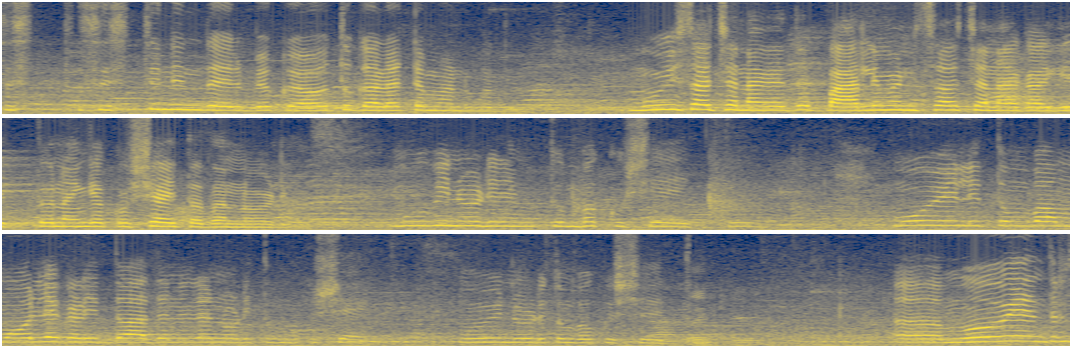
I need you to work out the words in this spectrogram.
ಶಿಸ್ತು ಶಿಸ್ತಿನಿಂದ ಇರಬೇಕು ಯಾವತ್ತು ಗಲಾಟೆ ಮಾಡ್ಬೋದು? ಮೂವಿ ಸಹ ಚೆನ್ನಾಗಿತ್ತು ಪಾರ್ಲಿಮೆಂಟ್ ಸಹ ಚೆನ್ನಾಗಾಗಿತ್ತು. ನನಗೆ ಖುಷಿ ಆಯ್ತು ಅದನ್ನು ನೋಡಿ. ಮೂವಿ ನೋಡಿ ನನಗೆ ತುಂಬ ಖುಷಿ ಆಯಿತು. ಮೂವಿಯಲ್ಲಿ ತುಂಬ ಮೌಲ್ಯಗಳಿದ್ದು ಅದನ್ನೆಲ್ಲ ನೋಡಿ ತುಂಬ ಖುಷಿ ಆಯಿತು. ಮೂವಿ ನೋಡಿ ತುಂಬ ಖುಷಿ ಆಯಿತು. ಮೂವಿ ಅಂದರೆ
